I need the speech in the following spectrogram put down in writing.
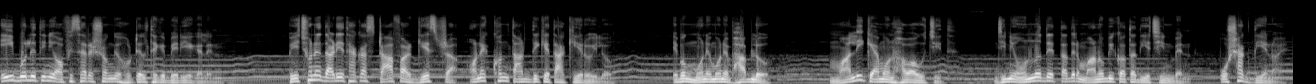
এই বলে তিনি অফিসারের সঙ্গে হোটেল থেকে বেরিয়ে গেলেন। পেছনে দাঁড়িয়ে থাকা স্টাফ আর গেস্টরা অনেকক্ষণ তার দিকে তাকিয়ে রইল এবং মনে মনে ভাবল, মালিক এমন হওয়া উচিত, যিনি অন্যদের তাদের মানবিকতা দিয়ে চিনবেন, পোশাক দিয়ে নয়।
